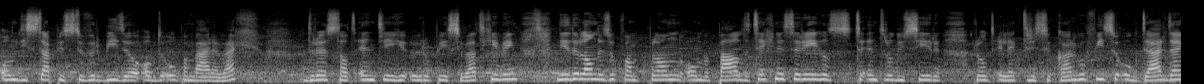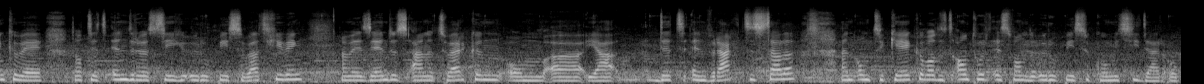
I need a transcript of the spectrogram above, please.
om die stapjes te verbieden op de openbare weg druist dat in tegen Europese wetgeving. Nederland is ook van plan om bepaalde technische regels te introduceren rond elektrische cargofietsen. Ook daar denken wij dat dit indruist tegen Europese wetgeving. En wij zijn dus aan het werken om uh, ja, dit in vraag te stellen en om te kijken wat het antwoord is van de Europese Commissie daarop.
